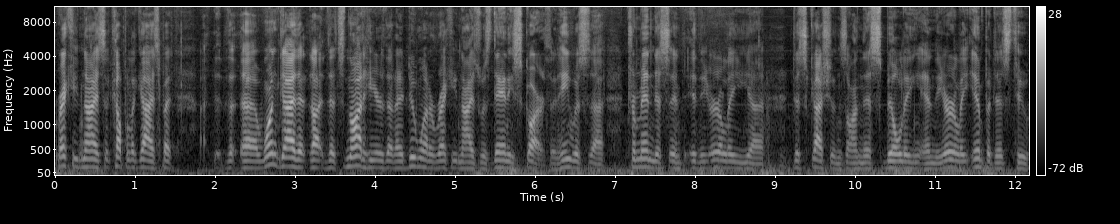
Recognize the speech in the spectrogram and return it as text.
recognize a couple of guys. But uh, the, uh, one guy that uh, that's not here that I do want to recognize was Danny Scarth, and he was uh, tremendous in, in the early uh, discussions on this building and the early impetus to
